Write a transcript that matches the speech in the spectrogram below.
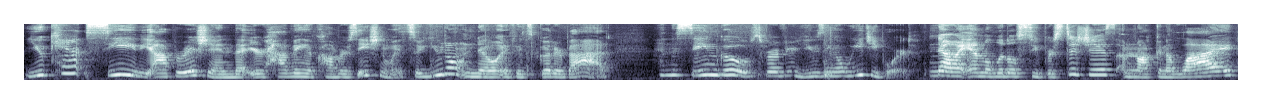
you can't see the apparition that you're having a conversation with. So you don't know if it's good or bad. And the same goes for if you're using a Ouija board. Now, I am a little superstitious, I'm not gonna lie.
